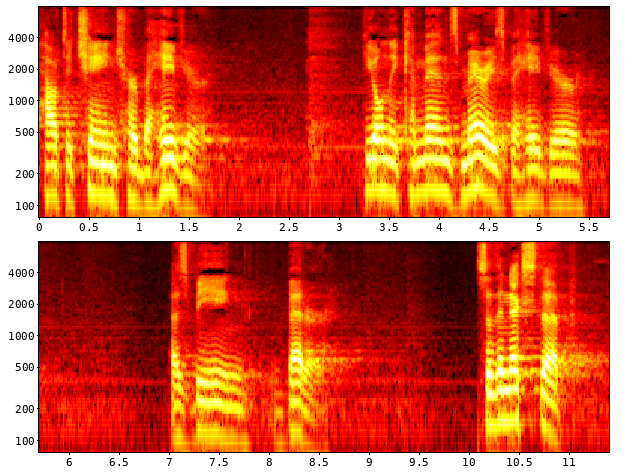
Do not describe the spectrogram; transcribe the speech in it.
how to change her behavior. He only commends Mary's behavior as being better. So the next step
